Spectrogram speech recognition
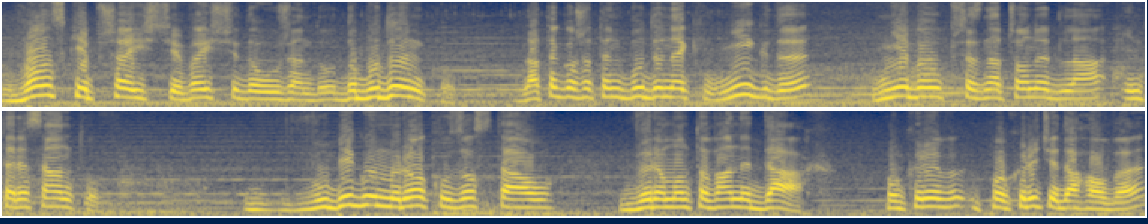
wąskie przejście, wejście do urzędu, do budynku, dlatego że ten budynek nigdy nie był przeznaczony dla interesantów. W ubiegłym roku został wyremontowany dach, pokry, pokrycie dachowe,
